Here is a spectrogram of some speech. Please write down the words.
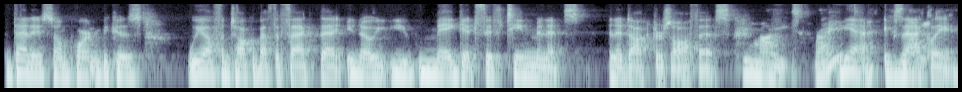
That is so important because we often talk about the fact that, you know, you may get 15 minutes in a doctor's office. You might, right? Yeah, exactly.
